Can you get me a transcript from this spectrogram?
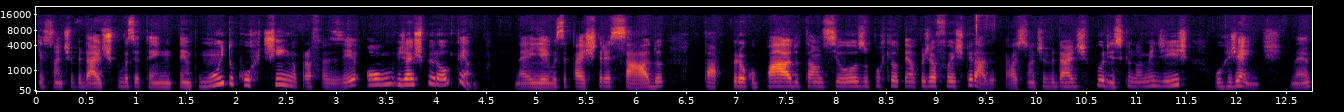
que são atividades que você tem um tempo muito curtinho para fazer ou já expirou o tempo, né? E aí você está estressado, está preocupado, está ansioso porque o tempo já foi expirado. Elas são atividades, por isso que o nome diz, urgentes, né?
